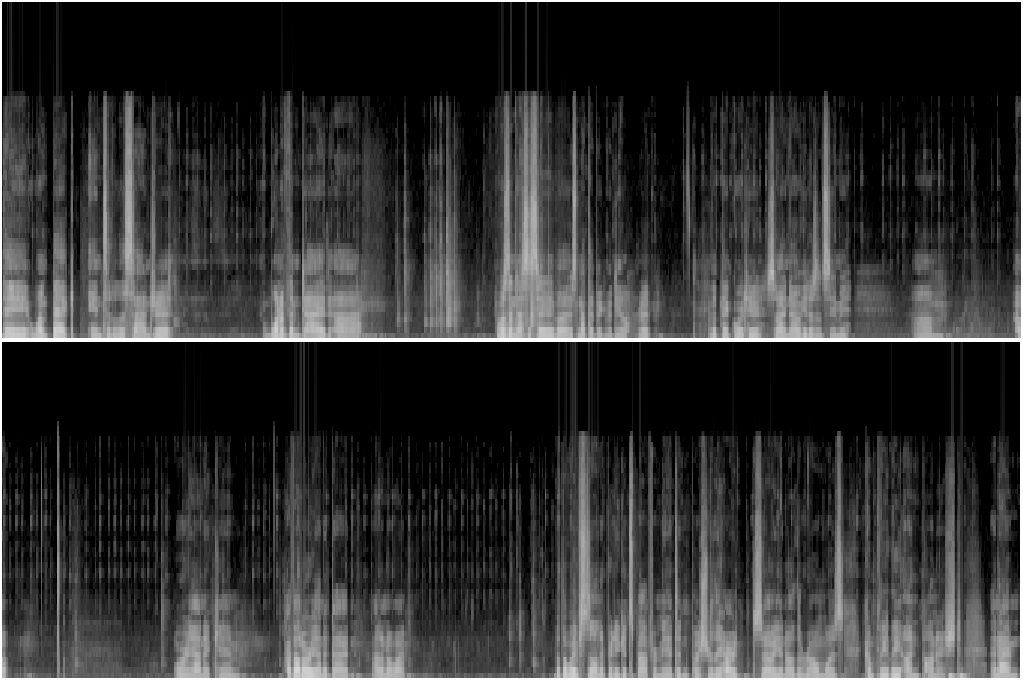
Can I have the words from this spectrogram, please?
They went back into the Lissandra one of them died. Uh, it wasn't necessary, but it's not that big of a deal, right? I have a pink ward here, so I know he doesn't see me. Um, oh. Orianna came. I thought Orianna died. I don't know why. But the wave's still in a pretty good spot for me. It didn't push really hard, so, you know, the roam was completely unpunished. And I'm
